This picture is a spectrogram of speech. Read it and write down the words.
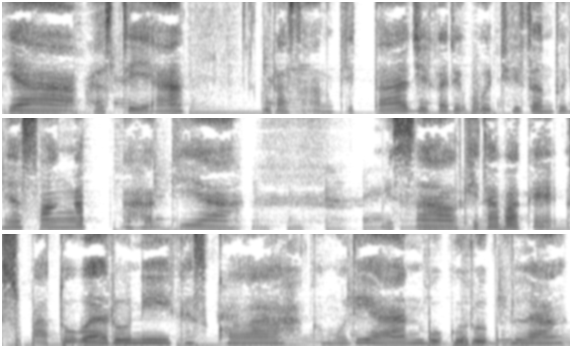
Ya pasti ya. Perasaan kita jika dipuji tentunya sangat bahagia Misal kita pakai sepatu baru nih ke sekolah. Kemudian bu guru bilang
